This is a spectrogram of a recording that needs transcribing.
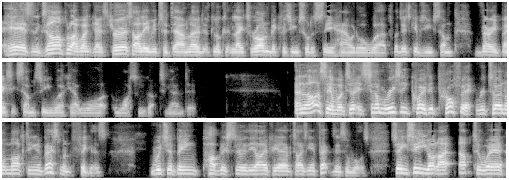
here's an example. I won't go through it. I'll leave you to download it, look at it later on because you can sort of see how it all works. But this gives you some very basic sums so you work out what, what you've got to go and do. And lastly, I want to is some recently quoted profit return on marketing investment figures, which are being published through the IPA Advertising Effectiveness Awards. So you can see you got like up to where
